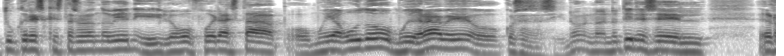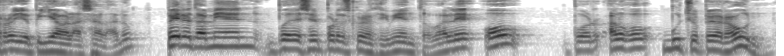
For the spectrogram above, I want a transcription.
tú crees que está sonando bien y luego fuera está o muy agudo o muy grave o cosas así, ¿no? No, tienes el, el, rollo pillado a la sala, ¿no? Pero también puede ser por desconocimiento, ¿vale? O por algo mucho peor aún,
